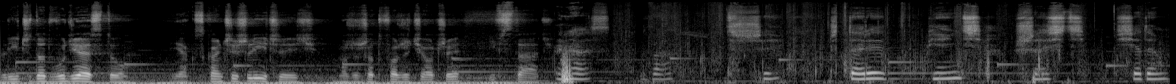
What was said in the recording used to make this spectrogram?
Licz do dwudziestu. Jak skończysz liczyć, możesz otworzyć oczy i wstać. Raz, dwa, trzy, cztery, pięć, sześć, siedem,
